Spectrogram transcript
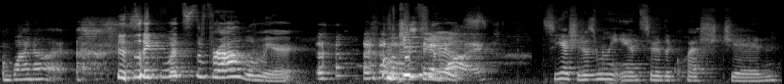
Why not? it's like, what's the problem here? I don't understand why. So yeah, she doesn't really answer the question.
